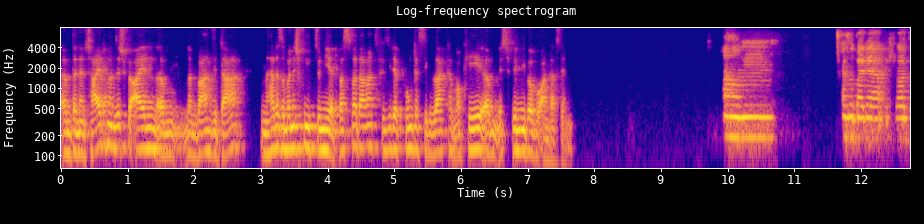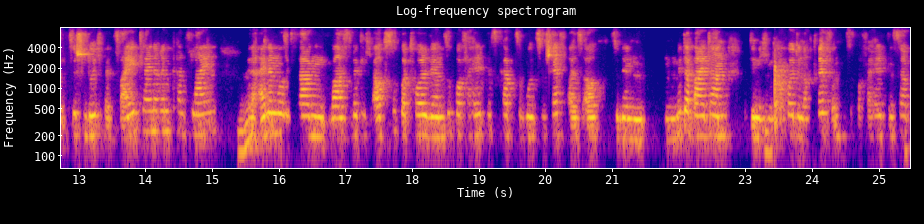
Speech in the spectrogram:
Ähm, dann entscheidet man sich für einen, ähm, dann waren Sie da. Dann hat es aber nicht funktioniert. Was war damals für Sie der Punkt, dass Sie gesagt haben, okay, ähm, ich will lieber woanders hin? Ähm, also bei der, ich war zwischendurch bei zwei kleineren Kanzleien. Mhm. Bei der einen muss ich sagen, war es wirklich auch super toll. Wir haben ein super Verhältnis gehabt, sowohl zum Chef als auch zu den Mitarbeitern, mit denen ich mich auch heute noch treffe und ein super Verhältnis habe.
